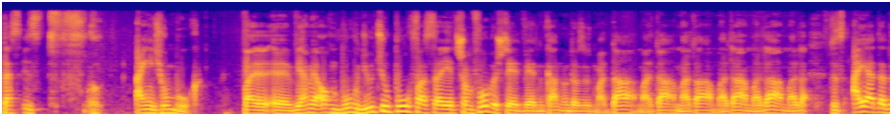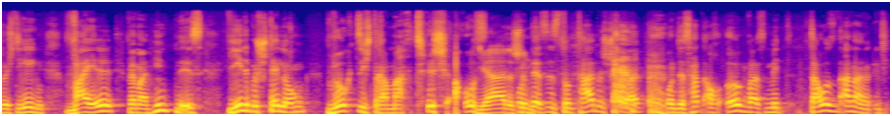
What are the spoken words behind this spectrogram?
das ist eigentlich Humbug. Weil äh, wir haben ja auch ein Buch, ein YouTube-Buch, was da jetzt schon vorbestellt werden kann. Und das ist mal da, mal da, mal da, mal da, mal da, mal da. Das eiert da durch die Gegend. Weil, wenn man hinten ist, jede Bestellung wirkt sich dramatisch aus. Ja, das Und stimmt. das ist total bescheuert. Und das hat auch irgendwas mit tausend anderen ich,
